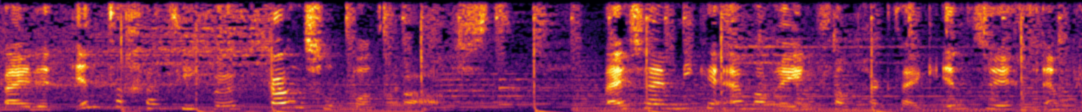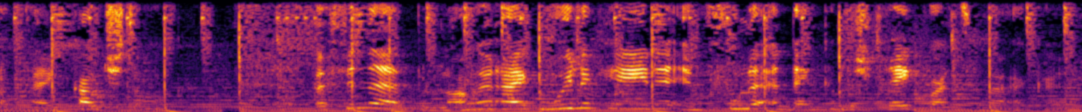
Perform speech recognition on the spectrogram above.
bij de Integratieve Counsel Podcast. Wij zijn Mieke en Marijn van Praktijk Inzicht en Praktijk Couchtalk. Wij vinden het belangrijk moeilijkheden in voelen en denken bespreekbaar te maken.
